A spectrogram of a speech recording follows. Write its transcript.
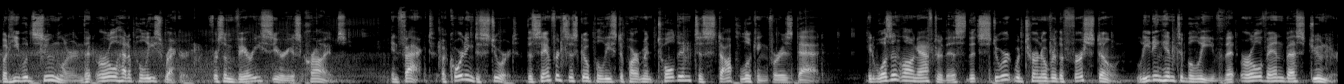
But he would soon learn that Earl had a police record for some very serious crimes. In fact, according to Stewart, the San Francisco Police Department told him to stop looking for his dad. It wasn't long after this that Stewart would turn over the first stone, leading him to believe that Earl Van Best Jr.,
